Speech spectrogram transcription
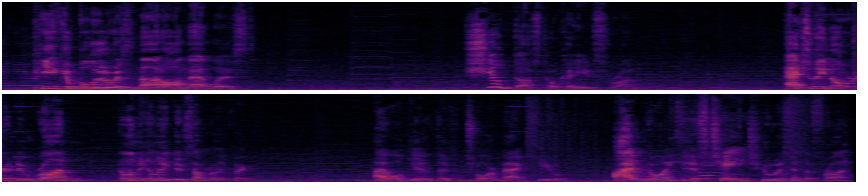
I do. Pika Blue is not on that list. Shield Dust. Okay, you just run. Actually, you know what we're gonna do? Run. And let me let me do something really quick. I will give the controller back to you. I'm going to just change who is in the front.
